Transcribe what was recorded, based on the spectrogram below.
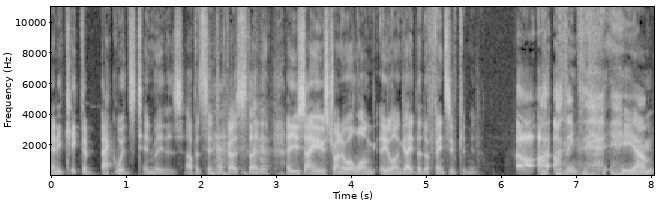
And he kicked it backwards 10 metres up at Central Coast Stadium. Are you saying he was trying to elong- elongate the defensive community? Oh, I, I think he um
